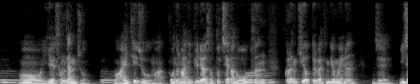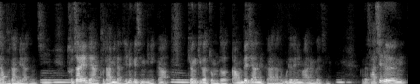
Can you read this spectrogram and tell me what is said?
음, 어 이게 성장주, 음. 뭐 IT주 막 돈을 많이 빌려서 부채가 높은 그런 기업들 같은 경우에는 이제 이자 부담이라든지 음, 투자에 대한 부담이라든지 이런 게 생기니까 음, 경기가 좀 더 다운되지 않을까라는 우려들이 음. 많은 거지. 음, 근데 사실은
